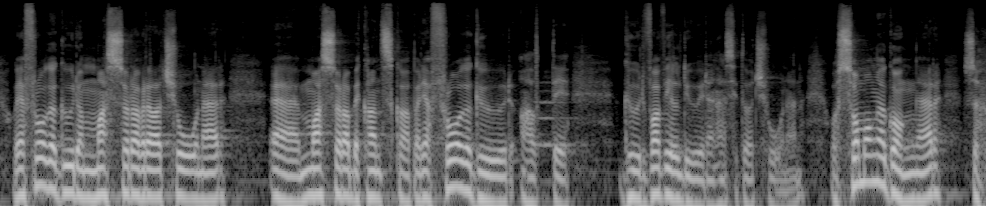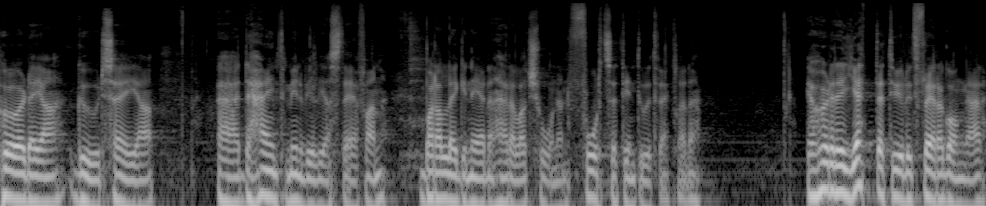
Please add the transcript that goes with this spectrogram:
och jag frågade Gud om massor av relationer, Eh, massor av bekantskaper. Jag frågar Gud alltid, Gud vad vill du i den här situationen? Och så många gånger så hörde jag Gud säga, eh, det här är inte min vilja Stefan, bara lägg ner den här relationen, fortsätt inte utveckla det. Jag hörde det jättetydligt flera gånger.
